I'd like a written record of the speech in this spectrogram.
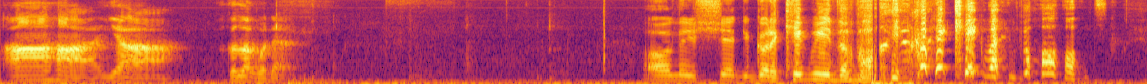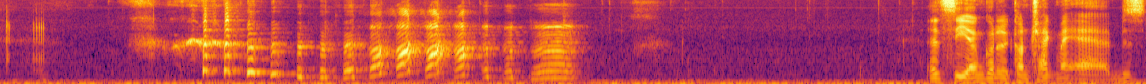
Uh huh. Yeah. Good luck with that. Holy shit, you're gonna kick me in the ball. Kick my balls. Let's see, I'm gonna contract my abs.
